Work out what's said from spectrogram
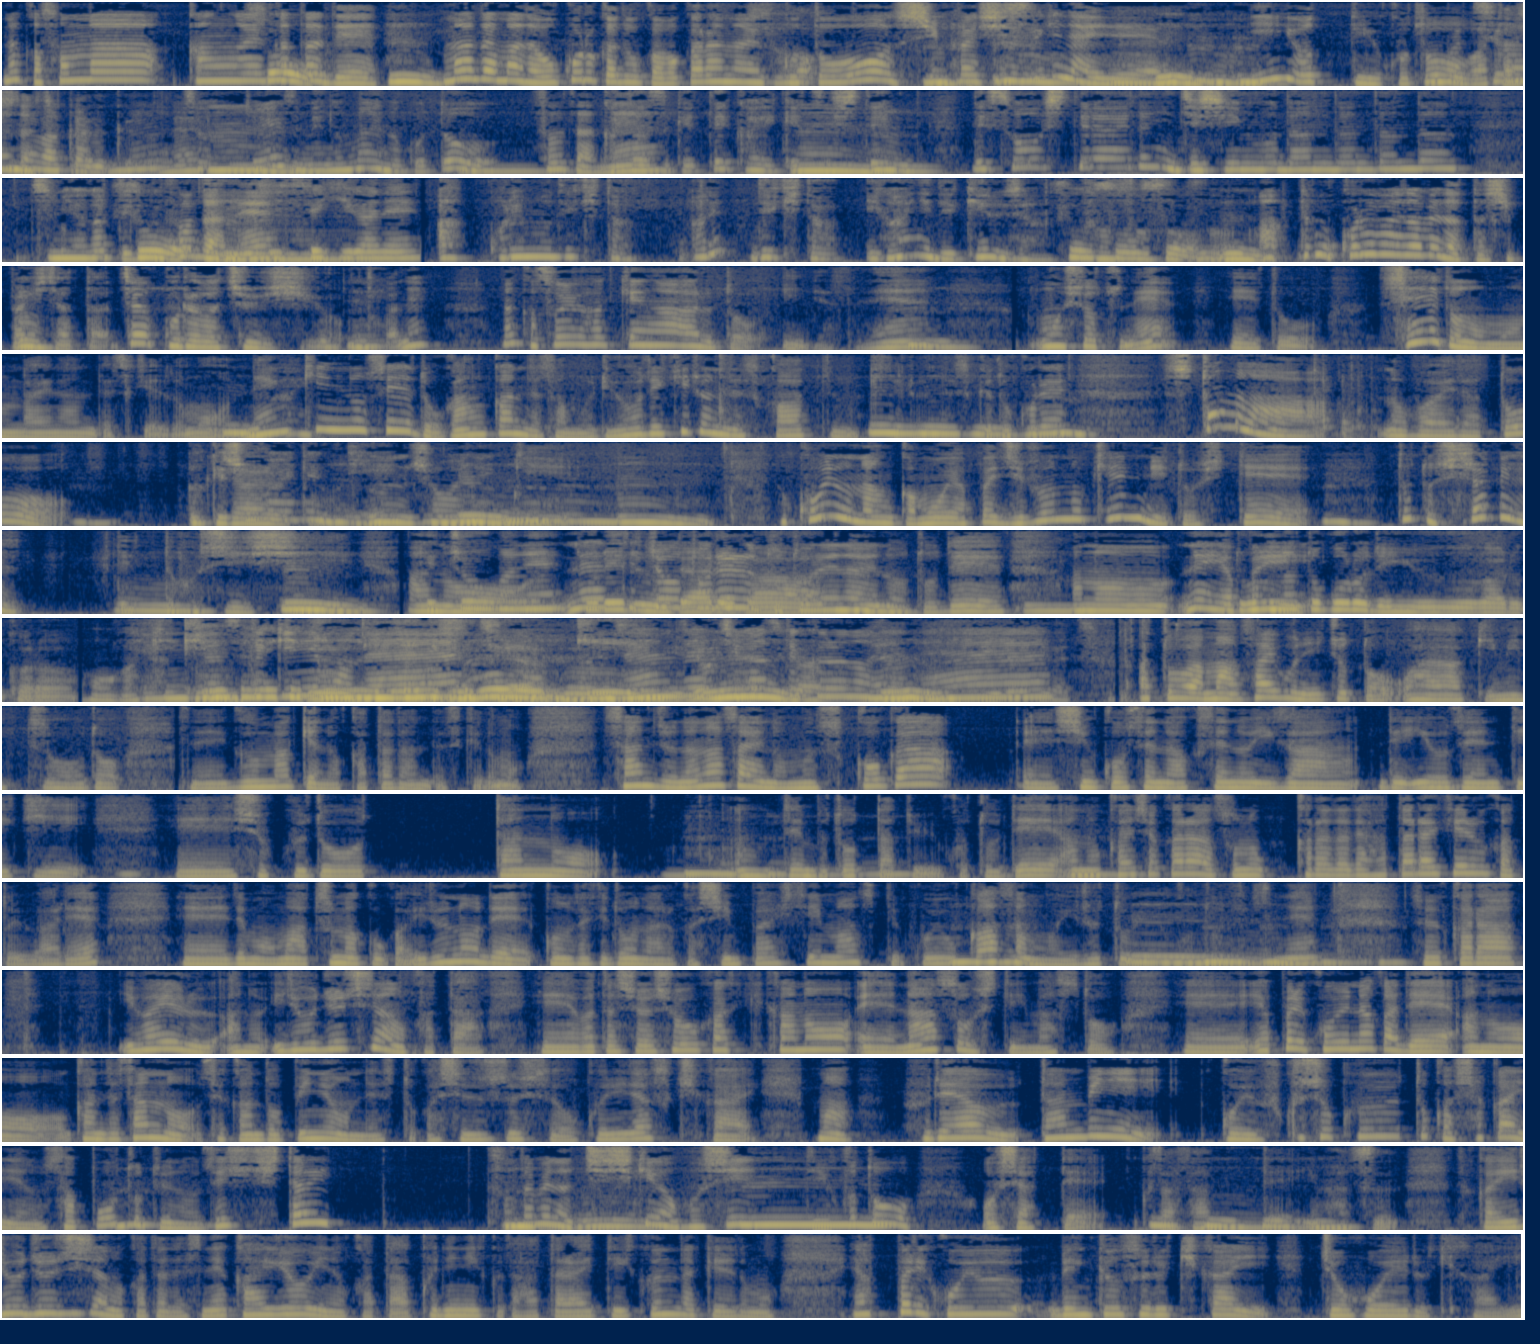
なんかそんな考え方で、まだまだ起こるかどうかわからないことを心配しすぎないで、いいよっていうことを私たちからね。そうとりあえず目の前のことをそうだね。片付けて解決して、でそうしてる間に自信もだんだんだんだん積み上がっていく。そう。だね。実績がね。あこれもできた。あれ？できた。意外にできるじゃん。そうそうそう。うん。あ、でもこれはダメだった、失敗しちゃった。じゃあこれは注意しようとかね。なんかそういう発見があるといいですね。もう一つね、えっ、と、制度の問題なんですけれども、年金の制度、がん患者さんも利用できるんですかっていうの来てるん。ですけど、これ、ストマの場合だと、受けられると思うん、障害年金。うん。こういうのなんかもやっぱり自分の権利として、ちょっと調べてってほしいし、うん手帳がね取れる手帳取れると取れないのとで、あのね、やっぱり、いろんなところで優遇があるから。方が金銭的にもね、全然違ってくるのでね。あとはまあ最後にちょっとおはがき3つほど、ね、群馬県の方なんですけども、37歳の息子が、えー進行性の悪性の胃がんで胃を全摘、えー食道胆のうん、全部取ったということで、あの会社からその体で働けるかと言われ、えーでもまあ妻子がいるので、この先どうなるか心配していますっていう、こういうお母さんもいるということですね。それから、いわゆるあの医療従事者の方、えー私は消化器科の、えーナースをしていますと、えーやっぱりこういう中であの患者さんのセカンドオピニオンですとか手術室を送り出す機会、まあ、触れ合うたんびにこういう復職とか社会でのサポートというのをぜひしたいそのための知識が欲しいっていうことをおっしゃってくださっています。それから医療従事者の方ですね、開業医の方、クリニックで働いていくんだけれども、やっぱりこういう勉強する機会、情報を得る機会、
